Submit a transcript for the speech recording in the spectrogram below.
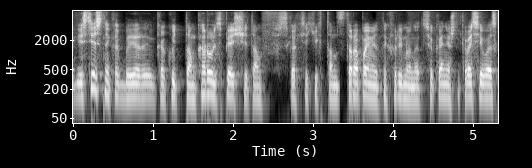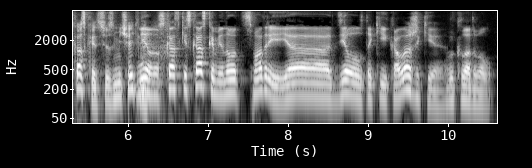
Естественно, как бы какой-то там король спящий там с каких-то там старопамятных времен, это все, конечно, красивая сказка, это все замечательно. Не, ну сказки сказками, но вот смотри, я делал такие коллажики, выкладывал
